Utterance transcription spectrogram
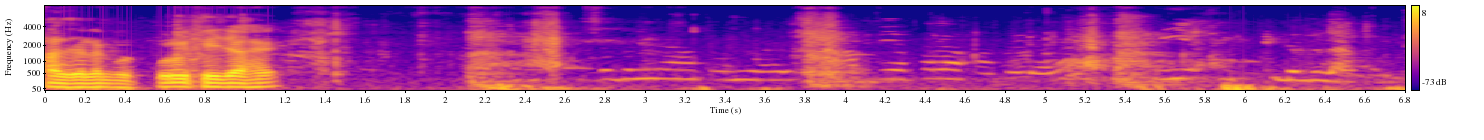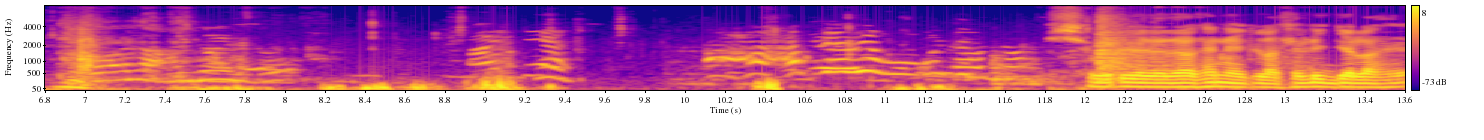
આજે લગભગ પૂરું થઈ જશે સૂર્ય દાદા છે ને એટલા સડી ગયેલા છે.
